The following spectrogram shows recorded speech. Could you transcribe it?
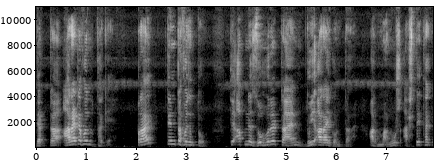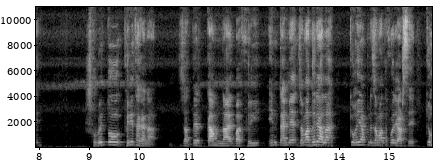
দেড়টা, আড়াইটা পর্যন্ত থাকে। প্রায় তিনটা পর্যন্ত। তো আপনি জোহরের টাইম দুই, আড়াই ঘণ্টা। আর মানুষ আসতেই থাকে। সবে তো ফ্রি থাকে না। যাদের কাম নাই বা ফ্রি ইন টাইমে জামা ধরে আলা কেউ আপনি জামাতে পরে আসছে কেউ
